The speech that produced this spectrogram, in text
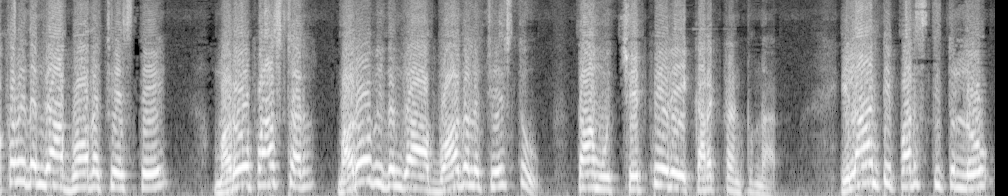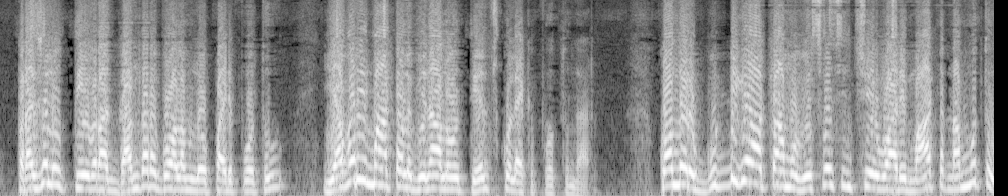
ఒక విధంగా బోధ చేస్తే మరో పాస్టర్ మరో విధంగా బోధలు చేస్తూ తాము చెప్పేదే కరెక్ట్ అంటున్నారు. ఇలాంటి పరిస్థితుల్లో ప్రజలు తీవ్ర గందరగోళంలో పడిపోతూ ఎవరి మాటలు వినాలో తేల్చుకోలేకపోతున్నారు. కొందరు గుడ్డిగా తాము విశ్వసించే వారి మాట నమ్ముతూ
